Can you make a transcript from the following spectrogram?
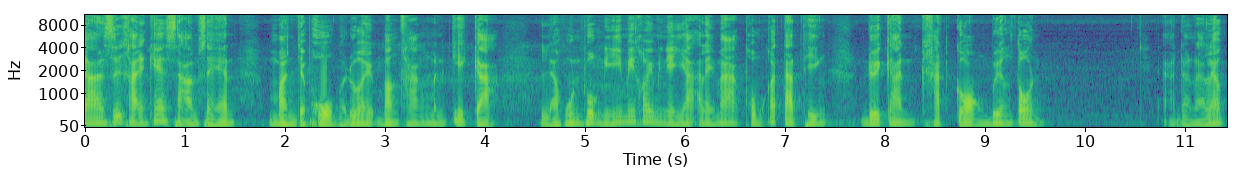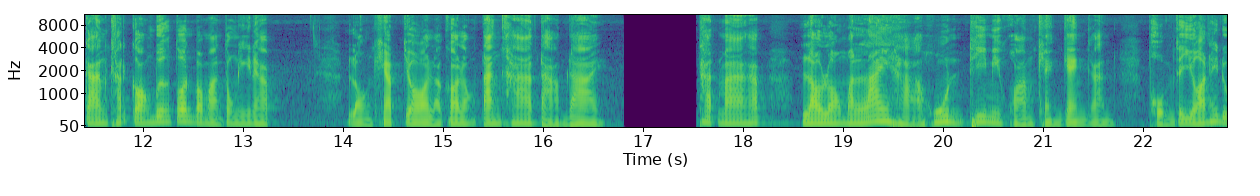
การซื้อขายแค่ 3 0 0แสนมันจะโผล่มาด้วยบางครั้งมันเกะกะ แล้วหุ้นพวกนี้ไม่ค่อยมีนัยยะอะไรมาก ผมก็ตัดทิ้งด้วยการคัดกรองเบื้องต้น ดังนั้นแล้วการคัดกรองเบื้องต้นประมาณตรงนี้นะครับ ลองแคปจอแล้วก็ลองตั้งค่าตามได้ ถัดมาครับ เราลองมาไล่หาหุ้นที่มีความแข็งแกร่งกัน ผมจะย้อนให้ดู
